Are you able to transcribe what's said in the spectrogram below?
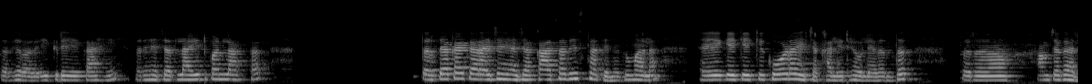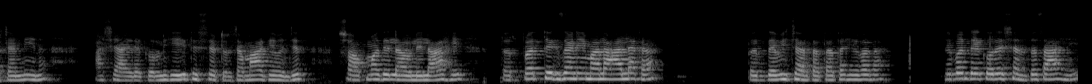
तर हे बघा इकडे एक आहे. तर ह्याच्यात लाइट पण लागतात. तर त्या काय करायच्या ह्या ज्या काचा दिसतात आहे ना तुम्हाला हे एक एक एक एक ओढायच्या खाली ठेवल्यानंतर. तर आमच्या घरच्यांनी ना अशी आयडिया करून हे इथे स्वेटरच्या मागे म्हणजेच शॉपमध्ये लावलेलं आहे. तर प्रत्येकजणी मला आला का? तर त्या विचारतात आता हे बघा हे पण डेकोरेशनचंच आहे.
